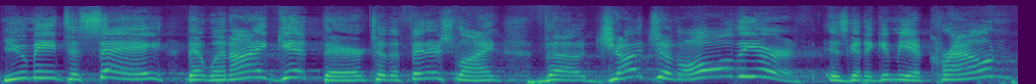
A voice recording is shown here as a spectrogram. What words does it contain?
You mean to say that when I get there to the finish line, the judge of all the earth is going to give me a crown?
